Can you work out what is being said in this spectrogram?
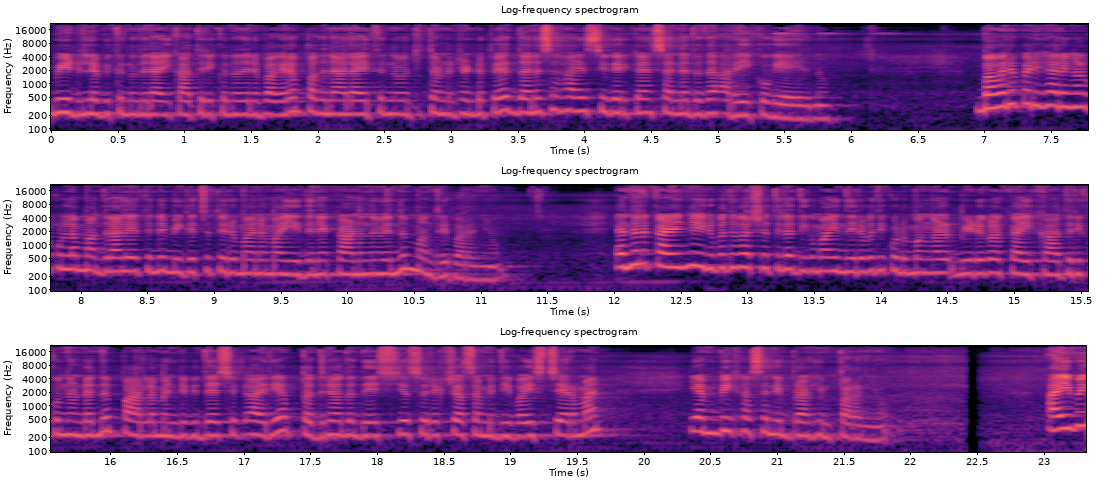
വീട് ലഭിക്കുന്നതിനായി കാത്തിരിക്കുന്നതിന് പകരം പതിനാലായിരത്തി നൂറ്റി തൊണ്ണൂറ്റി പേർ ധനസഹായം സ്വീകരിക്കാൻ സന്നദ്ധത അറിയിക്കുകയായിരുന്നു. ഭവന പരിഹാരങ്ങൾക്കുള്ള മന്ത്രാലയത്തിന്റെ മികച്ച തീരുമാനമായി ഇതിനെ കാണുന്നുവെന്നും മന്ത്രി പറഞ്ഞു. എന്നാൽ കഴിഞ്ഞ ഇരുപത് വർഷത്തിലധികമായി നിരവധി കുടുംബങ്ങൾ വീടുകൾക്കായി കാത്തിരിക്കുന്നുണ്ടെന്ന് പാർലമെന്റ് വിദേശകാര്യ പ്രതിരോധ ദേശീയ സുരക്ഷാ സമിതി vice chairman M B Hasan Ibrahim പറഞ്ഞു. I Y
